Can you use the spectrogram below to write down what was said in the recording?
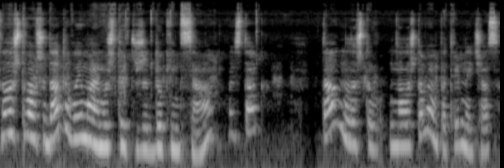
Налаштувавши дату, виймаємо штифт вже до кінця, ось так, та налаштовуємо потрібний час.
